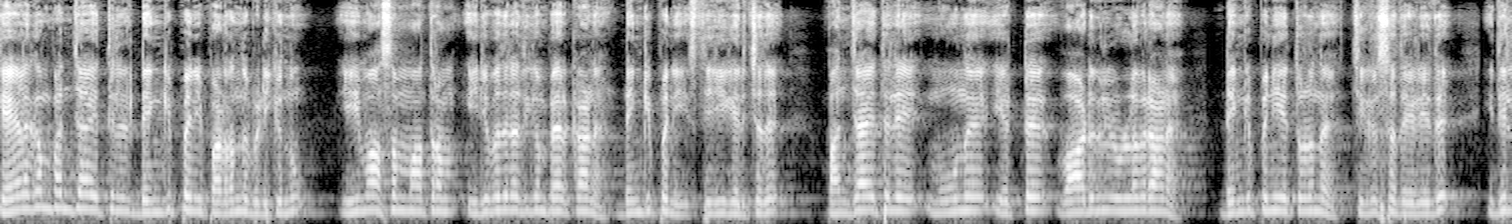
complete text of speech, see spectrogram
കേളകം പഞ്ചായത്തിൽ ഡെങ്കിപ്പനി പടർന്നു പിടിക്കുന്നു. ഈ മാസം മാത്രം ഇരുപതിലധികം പേർക്കാണ് ഡെങ്കിപ്പനി സ്ഥിരീകരിച്ചത്. പഞ്ചായത്തിലെ മൂന്ന് എട്ട് വാർഡുകളിലുള്ളവരാണ് ഡെങ്കിപ്പനിയെ തുടർന്ന് ചികിത്സ തേടിയത്. ഇതിൽ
